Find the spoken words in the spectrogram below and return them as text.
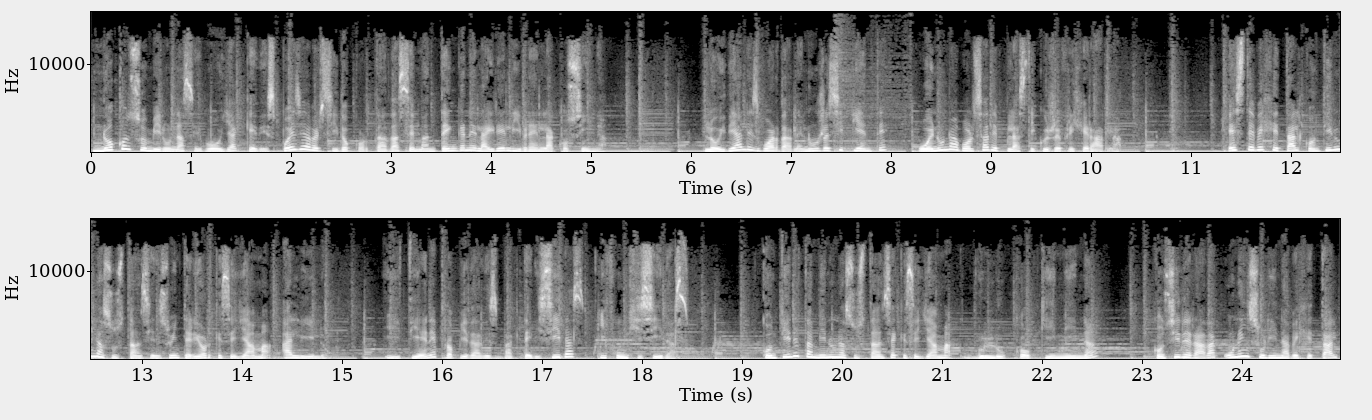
no consumir una cebolla que después de haber sido cortada se mantenga en el aire libre en la cocina. Lo ideal es guardarla en un recipiente o en una bolsa de plástico y refrigerarla. Este vegetal contiene una sustancia en su interior que se llama alilo y tiene propiedades bactericidas y fungicidas. Contiene también una sustancia que se llama glucoquinina, considerada una insulina vegetal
